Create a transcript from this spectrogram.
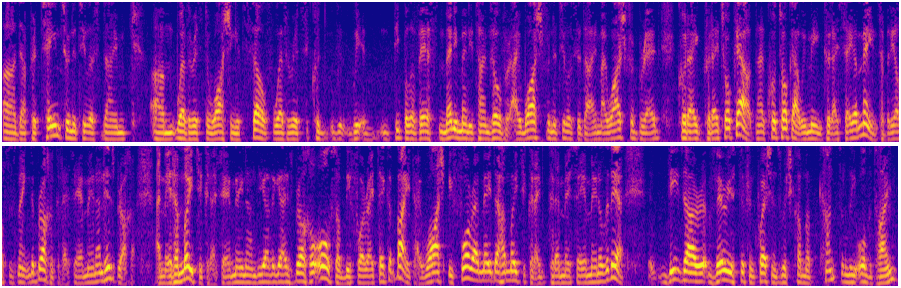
uh, that pertain to natilas yadayim, um, whether it's the washing itself, whether it's could we, people have asked many many times over. I wash for natilas yadayim, I wash for bread. Could I could I talk out? Now, could talk out. We mean could I say amen? Somebody else is making the bracha. Could I say amen on his bracha? I made hamaitzi. Could I say amen on the other guy's bracha also before I take a bite? I wash before I made the hamaitzi. Could I could I say amen over there? These are various different questions which come up constantly all the time.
